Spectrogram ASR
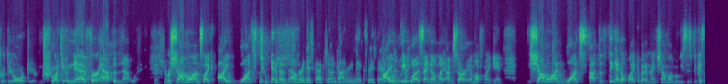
to the audience. Like it never happened that way where Sean Shyamalan's like, I want to yeah, that was be Alfred Hitchcock, Sean Connery mix right there. I That's it was. I know. My I'm sorry. I'm off my game. Shyamalan wants uh, the thing I don't like about M Night Shyamalan movies is because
